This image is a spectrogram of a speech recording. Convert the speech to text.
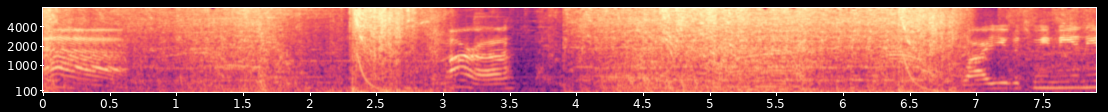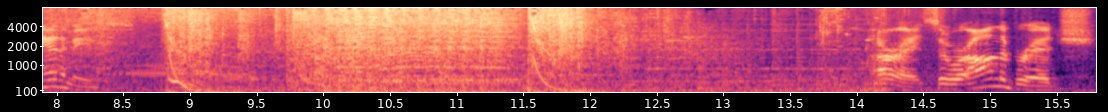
Ah! Samara! Why are you between me and the enemies? Alright, so we're on the bridge.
